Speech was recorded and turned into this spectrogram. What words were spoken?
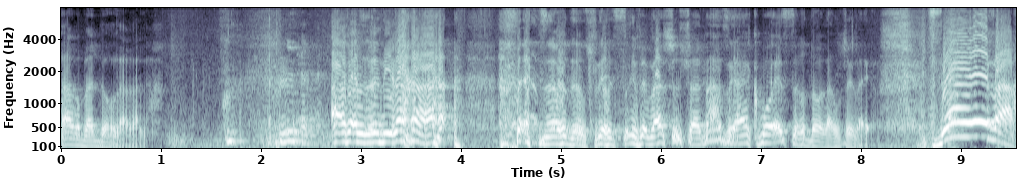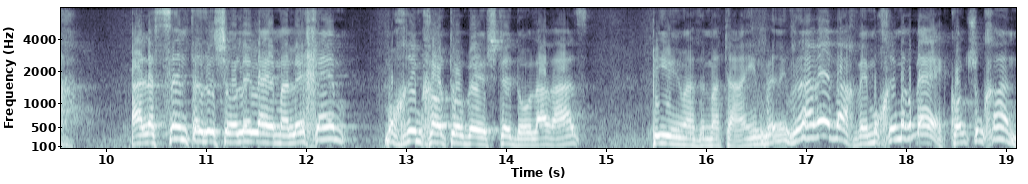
ארבע דולר הלך. אבל זה נראה, זה עוד לפני עשרים ומשהו שנה, זה היה כמו עשר דולר של היום. זה הרווח! על הסנט הזה שעולה להם הלחם, מוכרים לך אותו בשתי דולר אז, פי 200, וזה הרווח, והם מוכרים הרבה, כל שולחן,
